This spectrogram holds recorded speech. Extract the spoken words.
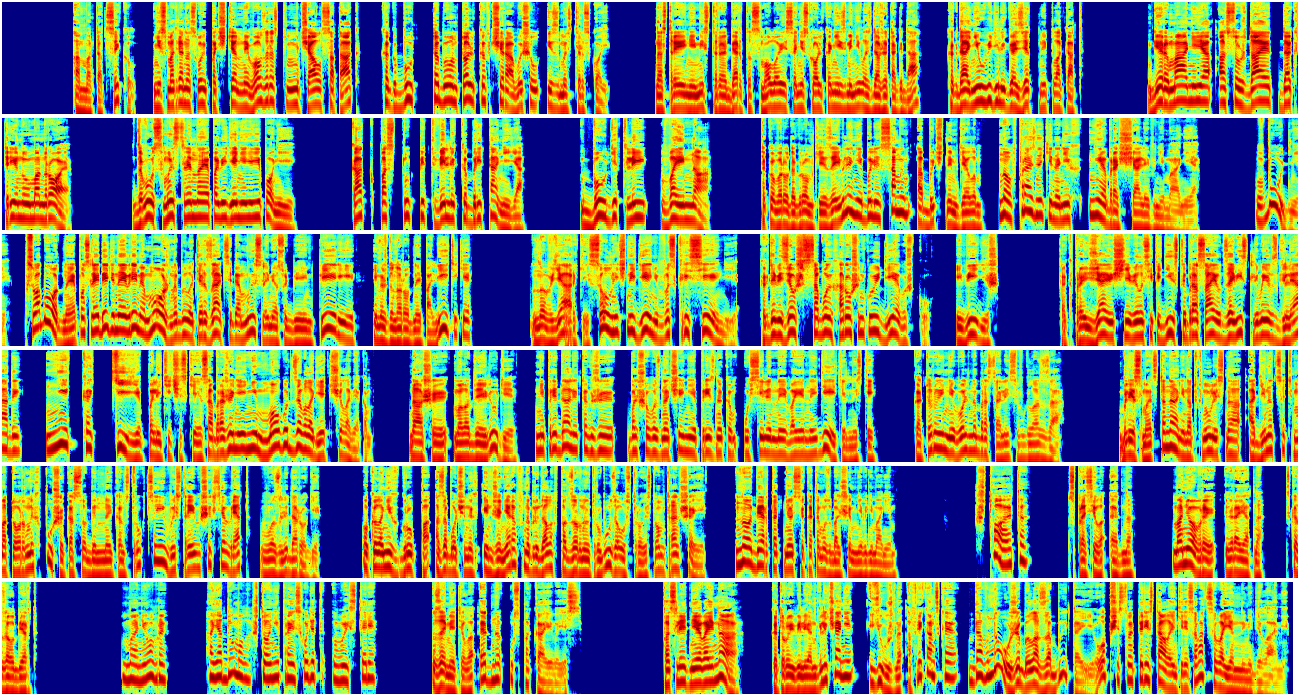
А мотоцикл, несмотря на свой почтенный возраст, мчался так, как будто бы он только вчера вышел из мастерской. Настроение мистера Берта Смолуэйса нисколько не изменилось даже тогда, когда они увидели газетный плакат. «Германия осуждает доктрину Монроя. Двусмысленное поведение Японии. Как поступит Великобритания? Будет ли война?» Такого рода громкие заявления были самым обычным делом, но в праздники на них не обращали внимания. В будни в свободное послеобеденное время можно было терзать себя мыслями о судьбе империи и международной политике, но в яркий солнечный день в воскресенье, когда везешь с собой хорошенькую девушку и видишь, как проезжающие велосипедисты бросают завистливые взгляды, никакие политические соображения не могут завладеть человеком. Наши молодые люди не придали также большого значения признакам усиленной военной деятельности, которые невольно бросались в глаза. Близ Мэтстона они наткнулись на 11 моторных пушек особенной конструкции, выстроившихся в ряд возле дороги. Около них группа озабоченных инженеров наблюдала в подзорную трубу за устройством траншеи. Но Берт отнесся к этому с большим невниманием. «Что это?» — спросила Эдна. «Маневры, вероятно», — сказал Берт. «Маневры? А я думала, что они происходят в Истере», — заметила Эдна, успокаиваясь. Последняя война, которую вели англичане, южноафриканская, давно уже была забыта, и общество перестало интересоваться военными делами.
